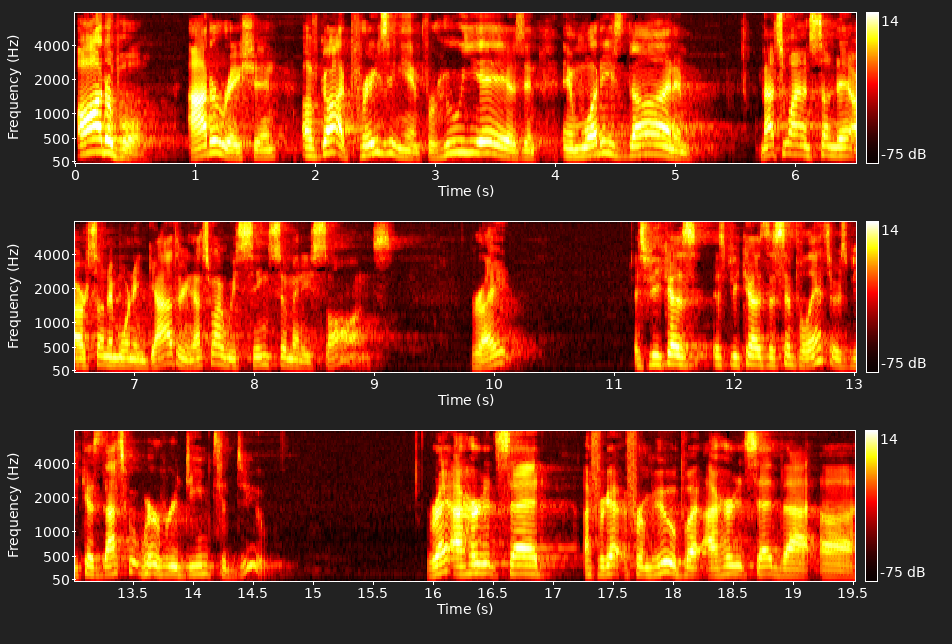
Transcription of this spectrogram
Audible adoration of God, praising Him for who He is and, and what He's done and that's why on Sunday, our Sunday morning gathering, that's why we sing so many songs, right? It's because, it's because the simple answer is because that's what we're redeemed to do. Right? I heard it said, I forget from who, but I heard it said that uh,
